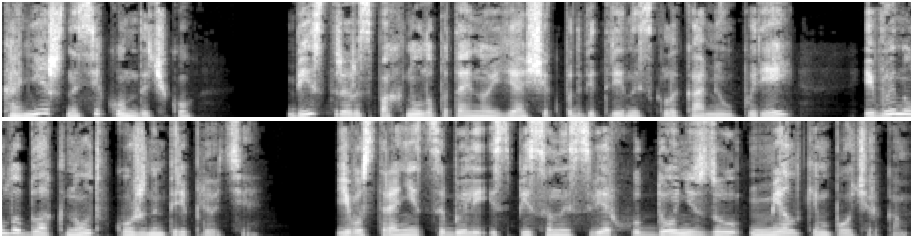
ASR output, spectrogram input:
Конечно, секундочку. Бистро распахнула потайной ящик под витриной с клыками упырей — и вынула блокнот в кожаном переплете. Его страницы были исписаны сверху донизу мелким почерком.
